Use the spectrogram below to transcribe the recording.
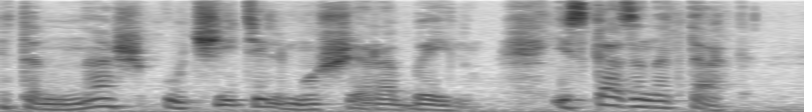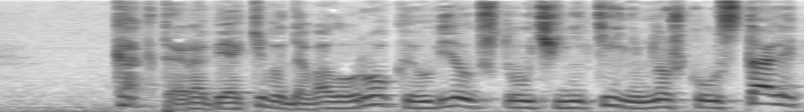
Это наш учитель Моше Рабейну. И сказано так. Как-то Раби Акива давал урок и увидел, что ученики немножко устали.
